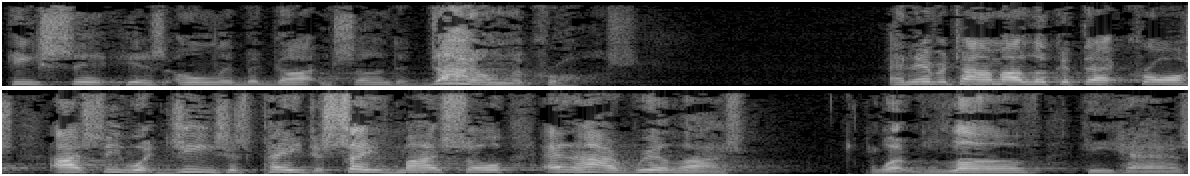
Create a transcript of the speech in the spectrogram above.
He sent His only begotten Son to die on the cross. And every time I look at that cross, I see what Jesus paid to save my soul, and I realize what love He has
